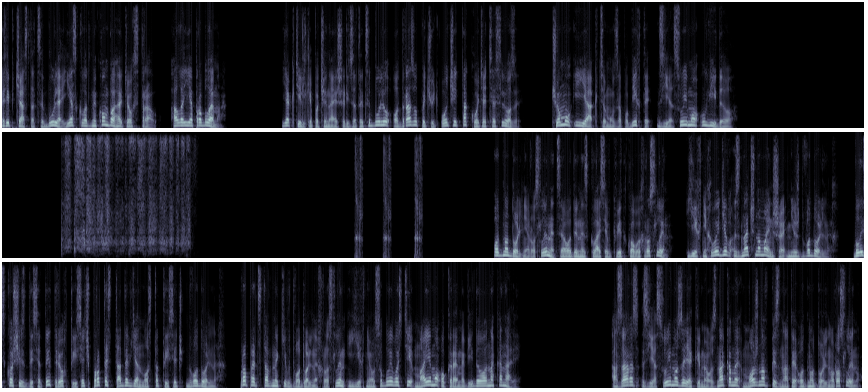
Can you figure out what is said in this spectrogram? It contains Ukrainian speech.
Ріпчаста цибуля є складником багатьох страв, але є проблема. Як тільки починаєш різати цибулю, одразу печуть очі та котяться сльози. Чому і як цьому запобігти, з'ясуємо у відео. Однодольні рослини це один із класів квіткових рослин. Їхніх видів значно менше, ніж дводольних близько 63 тисяч проти 190 тисяч дводольних. Про представників дводольних рослин і їхні особливості маємо окреме відео на каналі. А зараз з'ясуємо, за якими ознаками можна впізнати однодольну рослину.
